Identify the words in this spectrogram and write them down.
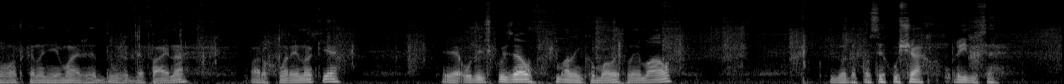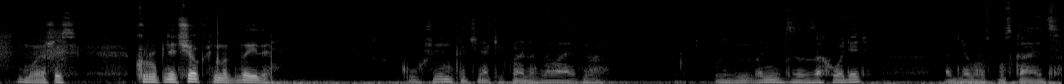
Погодка на ній майже дуже де файна. Пару хмаринок є. Я удочку взяв, маленько малих не мав. Буде по цих кущах прийдуся. Може щось крупнячок надійде. Кувшинка чи як їх правильно називають. Ну. Вони на ніч за- заходять, а днем розпускається.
